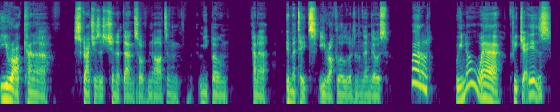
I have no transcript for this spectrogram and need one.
Erock kind of scratches his chin at that and sort of nods, and Meatbone kind of imitates Erock a little bit and then goes, Well, we know where creature is.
